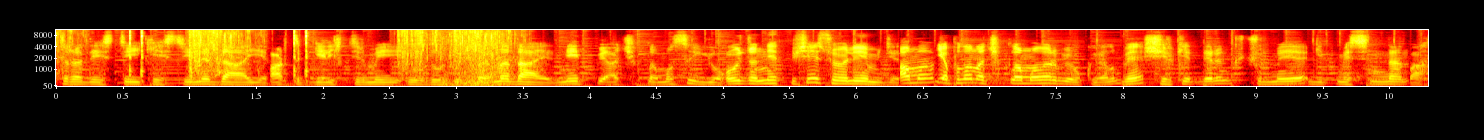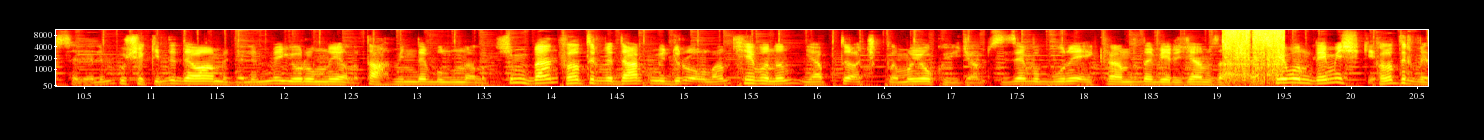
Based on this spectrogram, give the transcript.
Flutter'a desteği kestiğine dair artık geliştirmeyi durdurduklarına dair net bir açıklaması yok. O yüzden net bir şey söyleyemeyeceğiz. Ama yapılan açıklamaları bir okuyalım ve şirketlerin küçülmeye gitmesinden bahsedelim. Bu şekilde devam edelim ve yorumlayalım. Tahminde bulunalım. Şimdi ben Flutter ve Dart müdürü olan Kevin'ın yaptığı açıklamayı okuyacağım size ve bunu ekranda da vereceğim zaten. Kevin demiş ki Flutter ve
